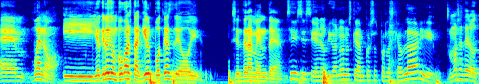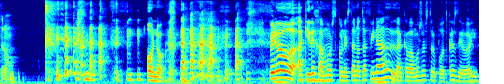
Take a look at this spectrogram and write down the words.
Em, bueno, y yo creo que un poco hasta aquí el podcast de hoy. Sinceramente. Sí, sí, sí, en el guion no nos quedan cosas por las que hablar y... Vamos a hacer otro. O no. Pero aquí dejamos, con esta nota final, acabamos nuestro podcast de hoy.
